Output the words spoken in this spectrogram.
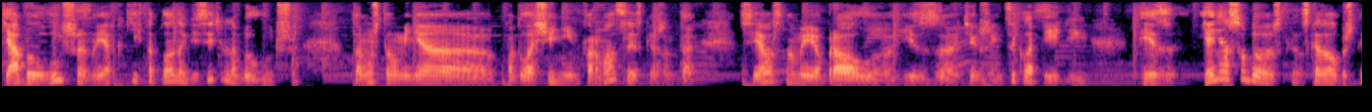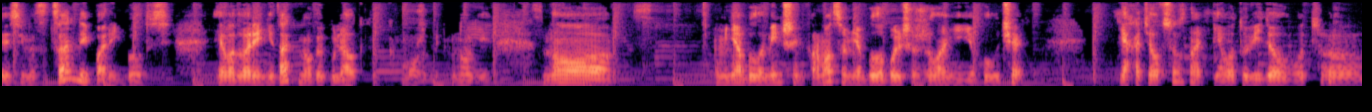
я был лучше, но я в каких-то планах действительно был лучше, потому что у меня поглощение информации, скажем так, я в основном ее брал из тех же энциклопедий, из... Я не особо ск- сказал бы, что я сильно социальный парень был, то есть я во дворе не так много гулял, как, может быть, многие, но у меня было меньше информации, у меня было больше желания ее получать. Я хотел все знать. Я вот увидел, вот э,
